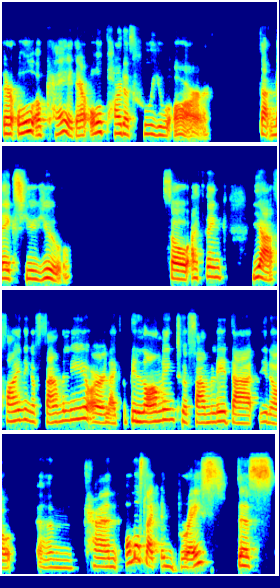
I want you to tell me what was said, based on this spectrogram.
they're all okay. They're all part of who you are that makes you you. So i think yeah finding a family or like belonging to a family that you know um, can almost like embrace this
